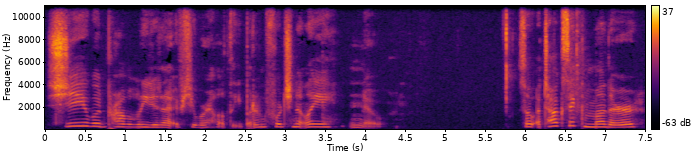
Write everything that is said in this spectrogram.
She would probably do that if she were healthy, but unfortunately, no. So, a toxic mother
